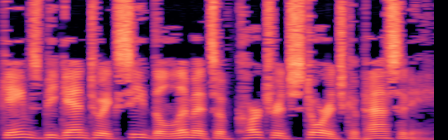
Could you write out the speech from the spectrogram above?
games began to exceed the limits of cartridge storage capacity.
